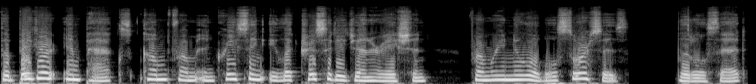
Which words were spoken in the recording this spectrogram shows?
The bigger impacts come from increasing electricity generation from renewable sources, Little said.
